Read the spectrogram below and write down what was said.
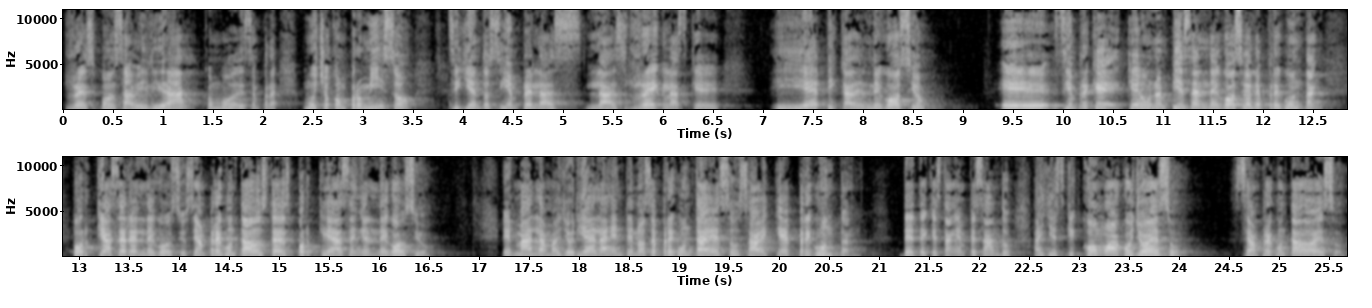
responsabilidad, como dicen, para, mucho compromiso, siguiendo siempre las, las reglas que, y ética del negocio. Eh, siempre que, que uno empieza el negocio le preguntan por qué hacer el negocio. ¿Se han preguntado ustedes por qué hacen el negocio? Es más, la mayoría de la gente no se pregunta eso. ¿Sabe qué preguntan? desde que están empezando. Ay, es que ¿cómo hago yo eso? ¿Se han preguntado eso?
